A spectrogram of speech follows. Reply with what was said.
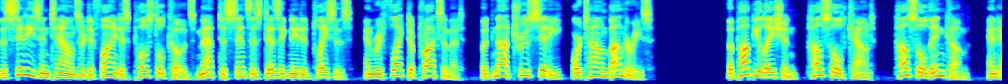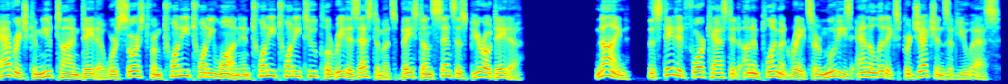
The cities and towns are defined as postal codes mapped to census designated places and reflect approximate, but not true city or town boundaries. The population, household count, household income, and average commute time data were sourced from 2021 and 2022 Claritas estimates based on Census Bureau data. 9. The stated forecasted unemployment rates are Moody's Analytics projections of U.S.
